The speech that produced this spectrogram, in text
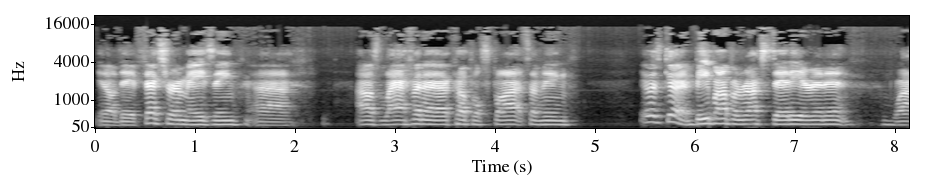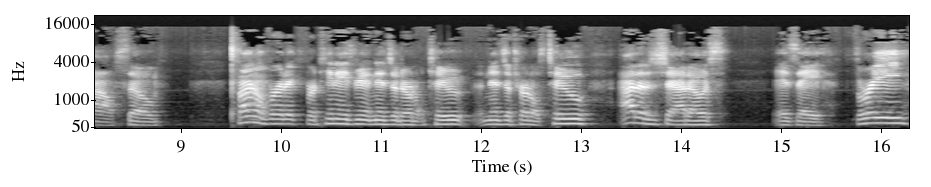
you know the effects were amazing. Uh, I was laughing at a couple spots. I mean, it was good. Bebop and Rocksteady are in it. Wow. So, final verdict for Teenage Mutant Ninja Turtle two, Ninja Turtles two, Out of the Shadows is a 3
